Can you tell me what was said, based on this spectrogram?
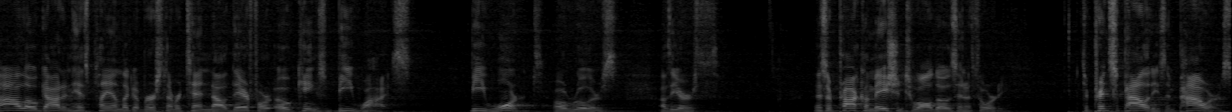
follow God and his plan. Look at verse number 10. Now, therefore, O kings, be wise. Be warned, O rulers of the earth. There's a proclamation to all those in authority, to principalities and powers,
